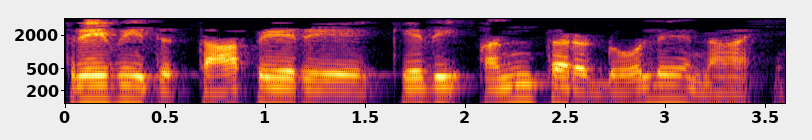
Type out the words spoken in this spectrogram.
ત્રિવિધ તાપે રે, કેદી અંતર ડોલે નાહી.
